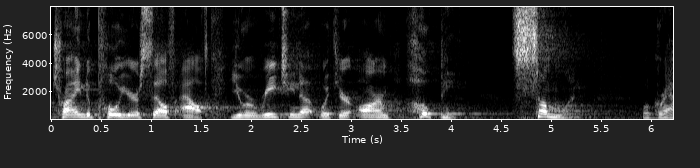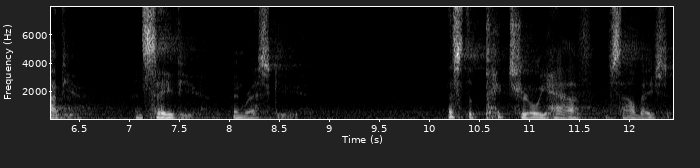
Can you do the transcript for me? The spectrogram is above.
trying to pull yourself out. You are reaching up with your arm hoping someone will grab you and save you and rescue you. That's the picture we have of salvation.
